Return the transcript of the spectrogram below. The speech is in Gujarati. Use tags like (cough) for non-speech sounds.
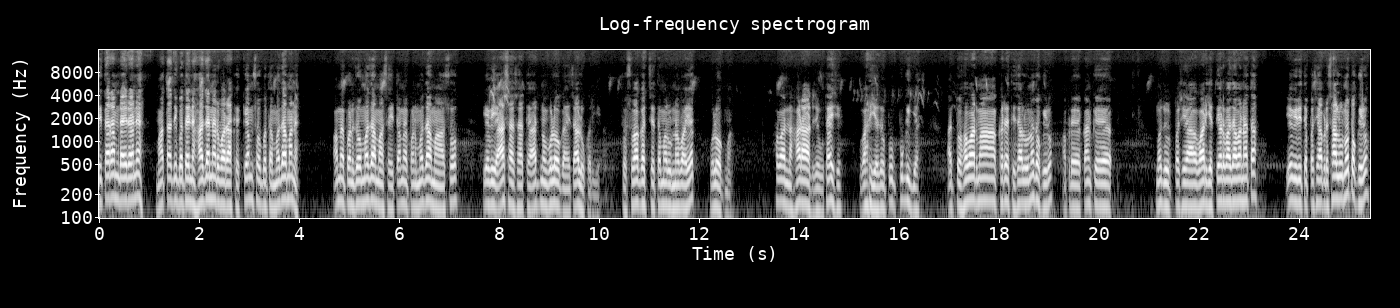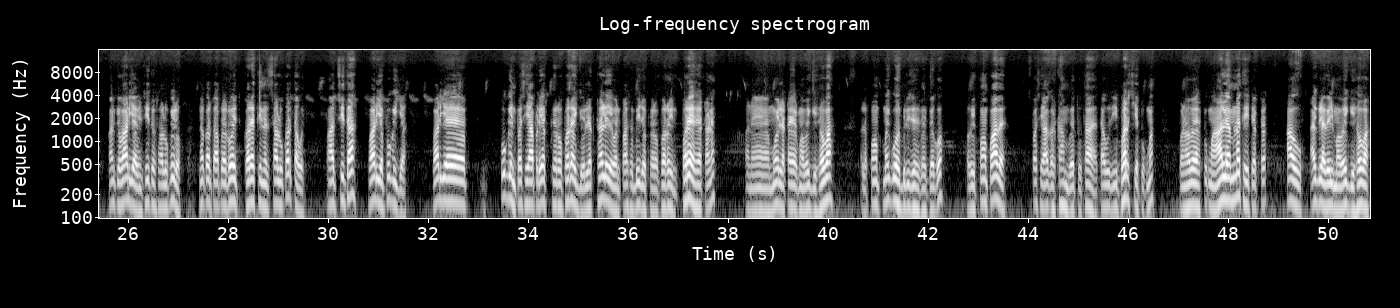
સીતારામ ડાયરાને માતાજી બધાને હાજર નરવા રાખે. કેમ છો બધા મજામાં ને? અમે પણ જો મજામાં છે, તમે પણ મજામાં હશો? એવી આશા સાથે આજનો વ્લોગ અહીં ચાલુ કરીએ. તો સ્વાગત છે તમારું નવા એક વ્લોગમાં. સવારના સાડા આઠ જેવું થાય છે. વાડીએ જો પૂગી ગયા. આજ તો સવારમાં ઘરેથી ચાલુ નહોતો કર્યો. આપણે કારણ કે મજૂર પછી આ વાડીએ તેડવા જવાના હતા. એવી રીતે પછી આપણે ચાલુ નહોતો કર્યો. કારણ કે વાડી આવીને સીધો ચાલુ કર્યો. નકર તો આપણે રોજ ઘરેથી જ ચાલુ કરતા હોય. આજ સીધા વાડીએ પૂગી ગયા. વાડીએ પૂગીને પછી આપણે એક ફેરો ભરાઈ ગયો. એટલે ઠલી આવ્યો અને પાછો બીજો ફેરો ભરાઈને ભરે છે ટાણે અને મોયલા ટાયરમાં વગી હવા. એટલે પંપ મૂક્યો બ્રિજેશભાઈ ભેગો. હવે પંપ આવે પછી આગળ કામ વહેતું થાય. ત્યાં એ ભરશે ટૂંકમાં. પણ હવે ટૂંકમાં હાલે એમ નથી ટ્રેક્ટર. આવું આગલા વેલમાં વગી હવા.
